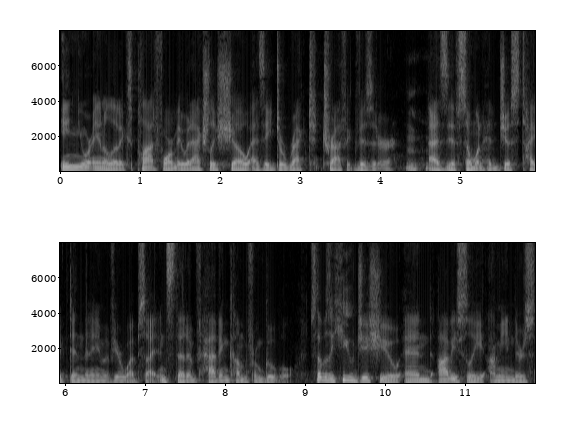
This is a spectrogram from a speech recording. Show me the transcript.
in your analytics platform, it would actually show as a direct traffic visitor, mm-hmm. as if someone had just typed in the name of your website instead of having come from Google. So that was a huge issue. And obviously, I mean, there's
